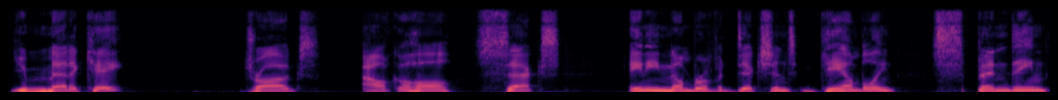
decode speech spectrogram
You medicate drugs, alcohol, sex, any number of addictions, gambling, spending.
